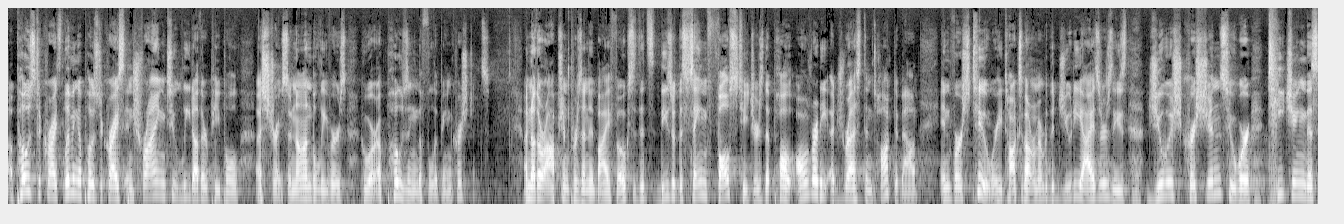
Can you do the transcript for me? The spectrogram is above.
opposed to Christ, living opposed to Christ, and trying to lead other people astray. So, non believers who are opposing the Philippian Christians. Another option presented by folks is that these are the same false teachers that Paul already addressed and talked about in verse 2, where he talks about, remember the Judaizers, these Jewish Christians who were teaching this,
